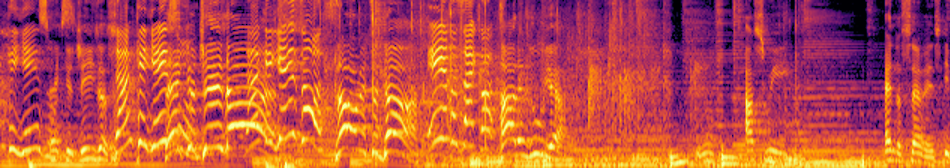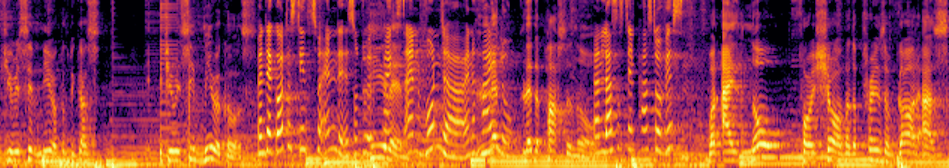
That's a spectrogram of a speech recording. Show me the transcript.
Danke, Jesus. Thank you, Jesus. Danke, Thank you, Jesus. Jesus. Danke, Jesus. Glory to God. Ehre sei Gott. Hallelujah. As we end the service, if you receive miracles, because if you receive miracles, Wenn der Gottesdienst zu Ende ist und du empfängst ein Wunder, eine let, Heilung, let the pastor know. dann lass es den Pastor wissen. But I know for sure that the presence of God has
